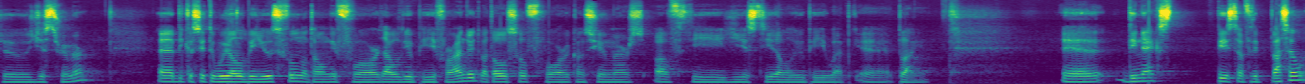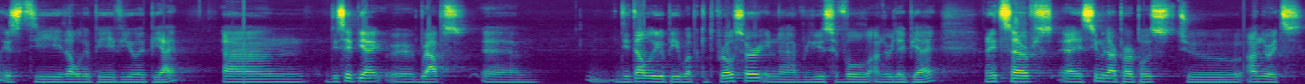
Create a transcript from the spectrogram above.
to GStreamer uh, because it will be useful not only for WPE for Android but also for consumers of the GST WP web uh, plugin. Uh, the next piece of the puzzle is the WPE View API. And this API uh, grabs um, the WPE WebKit browser in a reusable Android API, and it serves a similar purpose to Android's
